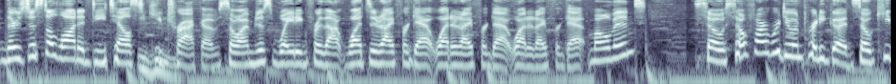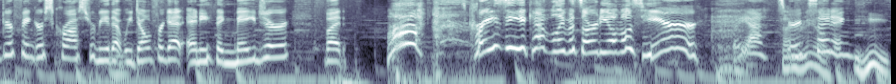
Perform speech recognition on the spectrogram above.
there's just a lot of details to keep track of. So I'm just waiting for that what did I forget? What did I forget? What did I forget moment. So, so far we're doing pretty good. So keep your fingers crossed for me that we don't forget anything major. But ah, it's crazy. I can't believe it's already almost here. But yeah, it's, very unreal. exciting.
